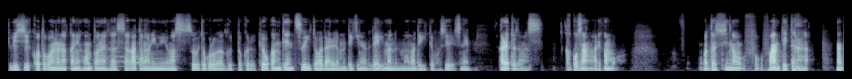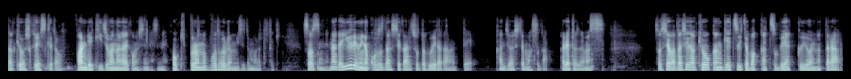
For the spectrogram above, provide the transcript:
厳しい言葉の中に本当の優しさがたまに見えます。そういうところがグッとくる。共感系ツイートは誰でもできるので、今のままでいてほしいですね。ありがとうございます。カコさん、あれかも。私のファンって言ったら、なんか恐縮ですけど、ファン歴一番長いかもしれないですね。オキプロのポートフォリオ見せてもらったとき。そうですね。なんかユーデミのコース出してからちょっと増えたかなって感じはしてますが、ありがとうございます。そして私が共感系ツイートばっかつぶやくようになったら、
